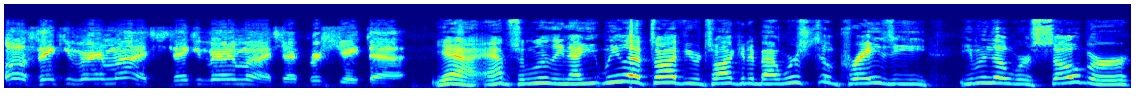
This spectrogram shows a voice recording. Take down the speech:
Oh, thank you very much. Thank you very much. I appreciate that. Yeah, absolutely. Now we left off. You were talking about we're still crazy, even though we're sober.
